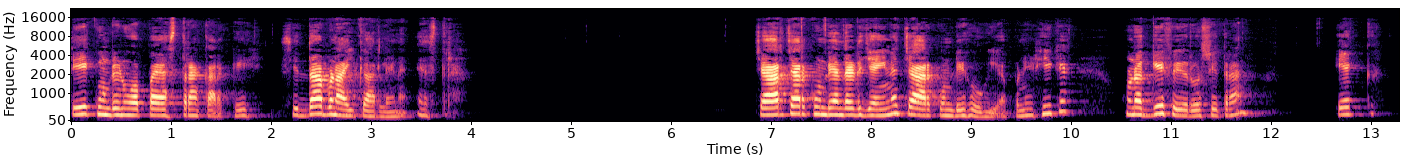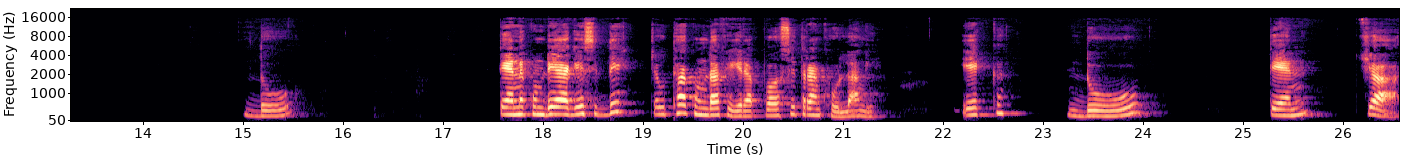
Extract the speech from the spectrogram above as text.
ਤੇ ਕੁੰਡੇ ਨੂੰ ਆਪਾਂ ਇਸ ਤਰ੍ਹਾਂ ਕਰਕੇ ਸਿੱਧਾ ਬਣਾਈ ਕਰ ਲੈਣਾ ਇਸ ਤਰ੍ਹਾਂ। ਚਾਰ ਚਾਰ ਕੁੰਡਿਆਂ ਦਾ ਡਿਜ਼ਾਈਨ ਹੈ ਚਾਰ ਕੁੰਡੇ ਹੋ ਗਏ ਆਪਣੇ, ਠੀਕ ਹੈ? ਹੁਣ ਅੱਗੇ ਫੇਰ ਉਸੇ ਤਰ੍ਹਾਂ 1 2 ਤਿੰਨ ਕੁੰਡੇ ਆ ਗਏ ਸਿੱਧੇ, ਚੌਥਾ ਕੁੰਡਾ ਫੇਰ ਆਪਾਂ ਉਸੇ ਤਰ੍ਹਾਂ ਖੋਲਾਂਗੇ। 1 2 3 4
